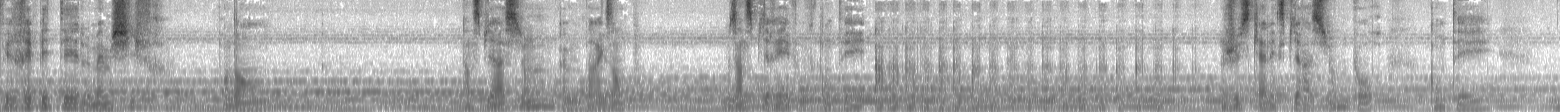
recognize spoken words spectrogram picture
pouvez répéter le même chiffre pendant l'inspiration, comme par exemple vous inspirez, vous comptez 1, 1, 1, 1, 1, 1, 1, 1, 1,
